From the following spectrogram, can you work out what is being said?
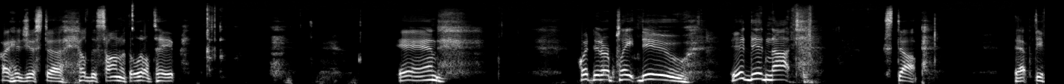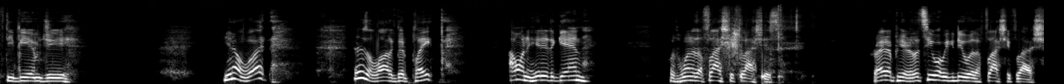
I had just uh, held this on with a little tape and what did our plate do? It did not stop that 50 BMG. You know what? There's a lot of good plate. I want to hit it again with one of the flashy flashes. Right up here. Let's see what we can do with a flashy flash.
